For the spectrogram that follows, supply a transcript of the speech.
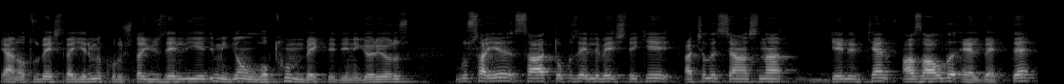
yani 35 lira 20 kuruşta 157 milyon lotun beklediğini görüyoruz. Bu sayı saat 9.55'teki açılış seansına gelirken azaldı elbette.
